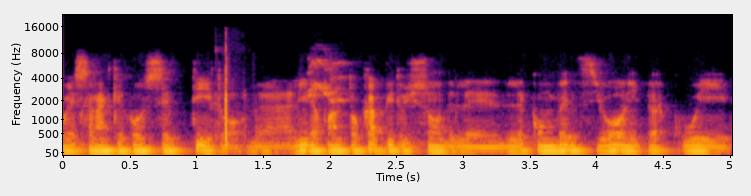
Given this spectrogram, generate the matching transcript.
può essere anche consentito. Eh, lì, da quanto ho capito, ci sono delle, delle convenzioni per cui,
